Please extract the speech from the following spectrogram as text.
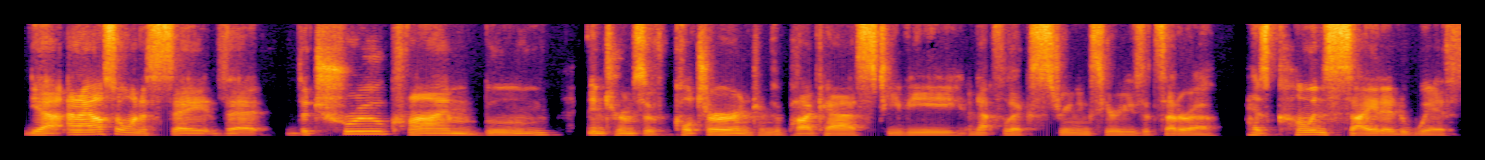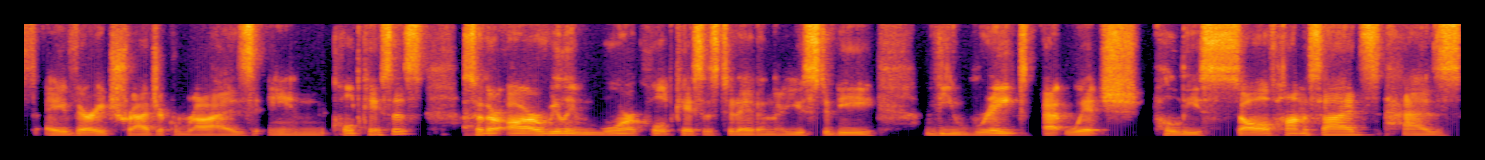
Yeah, and I also want to say that the true crime boom in terms of culture, in terms of podcasts, TV, Netflix, streaming series, etc., has coincided with a very tragic rise in cold cases. So there are really more cold cases today than there used to be. The rate at which police solve homicides has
